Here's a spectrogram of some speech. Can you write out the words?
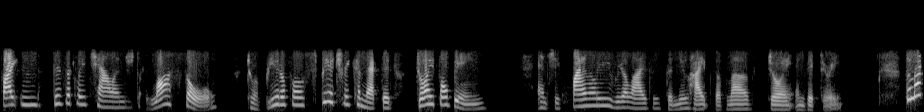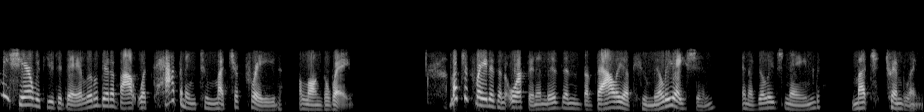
frightened, physically challenged, lost soul to a beautiful, spiritually connected, joyful being, and she finally realizes the new heights of love, joy, and victory. So, let me share with you today a little bit about what's happening to Much Afraid along the way. Much Afraid is an orphan and lives in the Valley of Humiliation in a village named Much Trembling.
